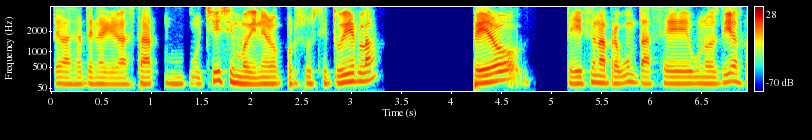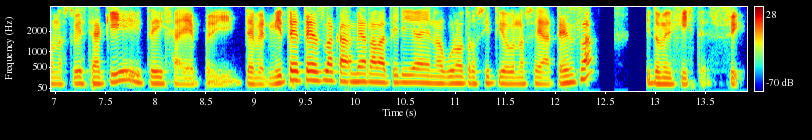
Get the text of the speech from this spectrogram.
te vas a tener que gastar muchísimo dinero por sustituirla, pero te hice una pregunta hace unos días cuando estuviste aquí y te dije, ¿te permite Tesla cambiar la batería en algún otro sitio que no sea Tesla? Y tú me dijiste, sí,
